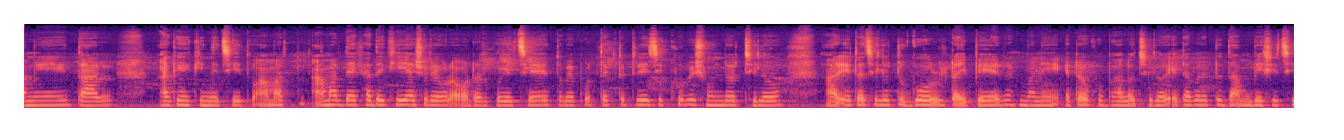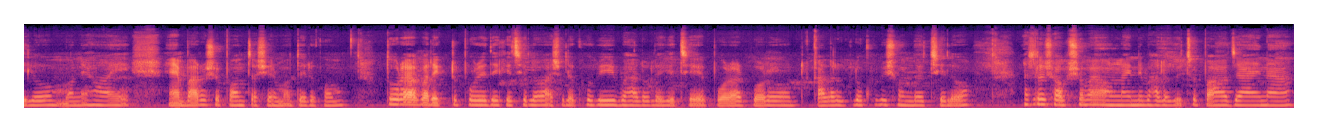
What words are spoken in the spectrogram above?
আমি তার আগে কিনেছি। তো আমার আমার দেখা দেখি আসলে ওরা অর্ডার করেছে। তবে প্রত্যেকটা ড্রেসই খুবই সুন্দর ছিল। আর এটা ছিল একটু গোল টাইপের মানে এটাও খুব ভালো ছিল। এটা আবার একটু দাম বেশি ছিল, মনে হয় হ্যাঁ বারোশো পঞ্চাশের মতো এরকম। তো ওরা আবার একটু পরে দেখেছিল, আসলে খুবই ভালো লেগেছে। পরার পরও কালারগুলো খুবই সুন্দর ছিল। আসলে সব সময় অনলাইনে ভালো কিছু পাওয়া যায় না।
